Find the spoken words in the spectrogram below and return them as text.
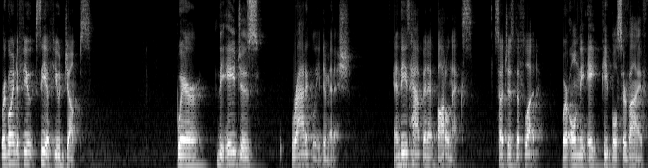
We're going to few, see a few jumps where the ages radically diminish. And these happen at bottlenecks, such as the flood, where only eight people survive,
